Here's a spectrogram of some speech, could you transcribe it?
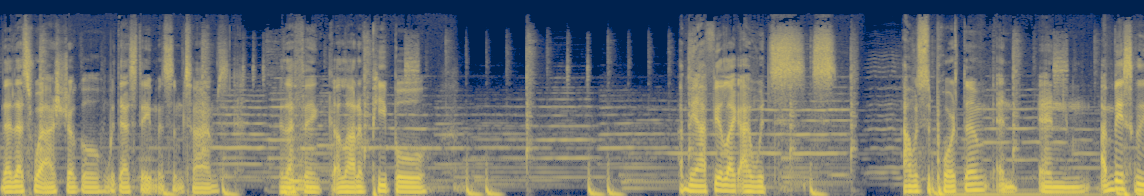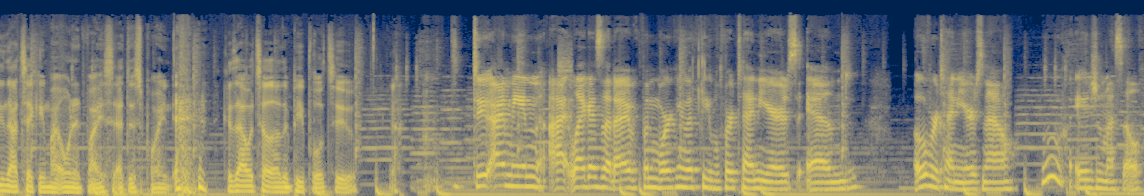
that, that's why I struggle with that statement sometimes because I think a lot of people. I mean, I feel like I would, I would support them, and and I'm basically not taking my own advice at this point because I would tell other people too. Do I mean, I, like I said, I've been working with people for ten years and over ten years now. Whew, aging myself,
